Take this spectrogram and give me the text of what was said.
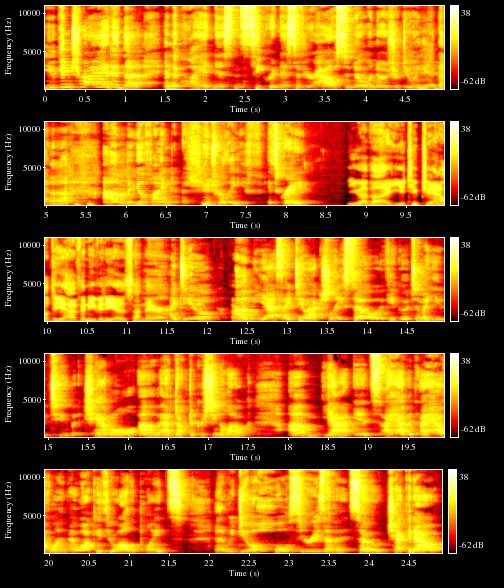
you can try it in the in the quietness and secretness of your house and no one knows you're doing it. Um, but you'll find a huge relief. It's great. You have a youtube channel. Do you have any videos on there? I do. Okay. um, yes i do actually. So if you go to my youtube channel um, at dr Cristina Louk um, yeah it's i have it i have one. I walk you through all the points and we do a whole series of it. So check it out.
